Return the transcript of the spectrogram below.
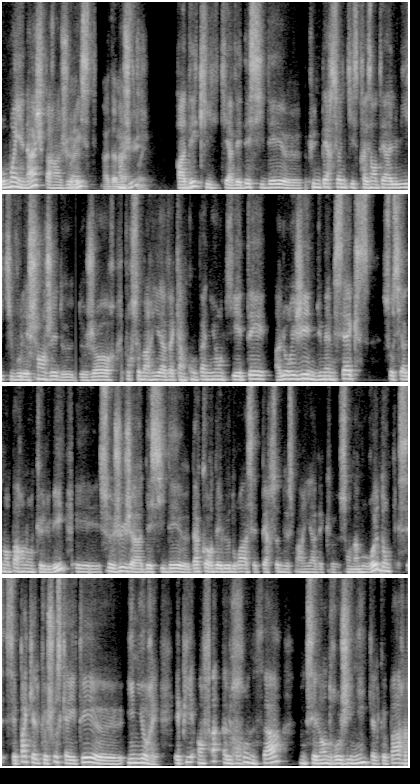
au Moyen Âge par un juriste, un juge Qadi qui, qui, avait décidé euh, qu'une personne qui se présentait à lui, qui voulait changer de, de genre pour se marier avec un compagnon qui était à l'origine du même sexe, socialement parlant que lui. Et ce juge a décidé euh, d'accorder le droit à cette personne de se marier avec euh, son amoureux. Donc, c'est pas quelque chose qui a été euh, ignoré. Et puis, enfin, al-khuntha, donc c'est l'androgynie quelque part.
